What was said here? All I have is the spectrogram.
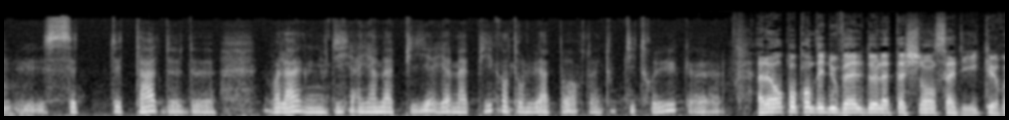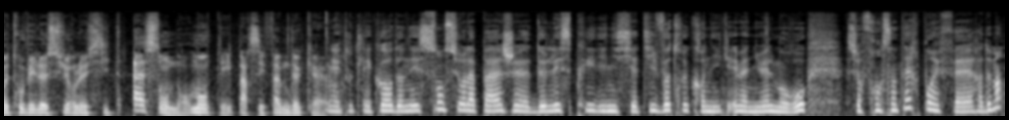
euh, cette état de, de, voilà, il nous dit Ayamapi, Ayamapi quand on lui apporte un tout petit truc. Euh. Alors, pour prendre des nouvelles de l'attachant sadique, retrouvez-le sur le site à son nom, monté par ces femmes de cœur. Et toutes les coordonnées sont sur la page de l'esprit d'initiative, votre chronique Emmanuel Moreau sur franceinter.fr. À demain.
